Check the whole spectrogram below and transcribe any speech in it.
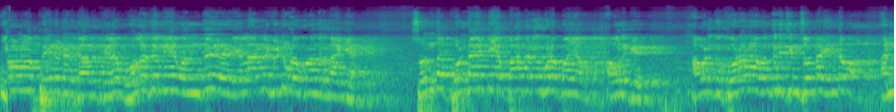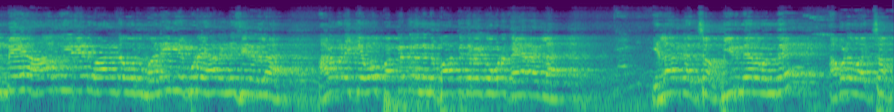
கொரோனா பேரிடர் காலத்தில் உலகமே வந்து எல்லாருமே வீட்டுக்குள்ள உட்காந்துருந்தாங்க சொந்த பொண்டாட்டிய பாக்குறது கூட பயம் அவளுக்கு. அவளுக்கு கொரோனா வந்துருச்சுன்னு சொன்னா எந்த அன்பே ஆறுயிரே வாழ்ந்த ஒரு மனைவியை கூட யாரும் என்ன செய்யறதில்ல? அரவணைக்கவோ பக்கத்துல நின்று பாத்துக்கிறதுக்கோ கூட தயாரா இல்லை. எல்லாருக்கும் அச்சம். உயிர் மேல வந்து அவ்வளவு அச்சம்.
